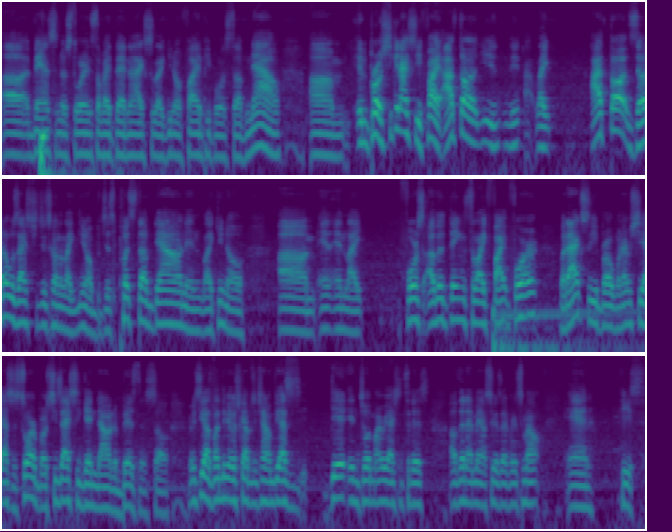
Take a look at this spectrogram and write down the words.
uh, advancing the story and stuff like that, and actually like you know fighting people and stuff. Now, um, bro, she can actually fight. I thought you like, I thought Zelda was actually just gonna like you know just put stuff down and like you know, um, and and like force other things to like fight for her. But actually, bro, whenever she has a sword, bro, she's actually getting down to business. So, if you guys like the video, subscribe to the channel. If you guys did enjoy my reaction to this, other than that, man, I'll see you guys later some out and peace.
